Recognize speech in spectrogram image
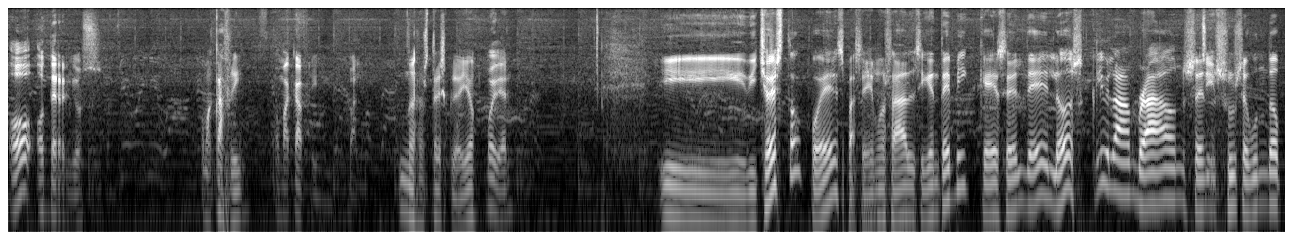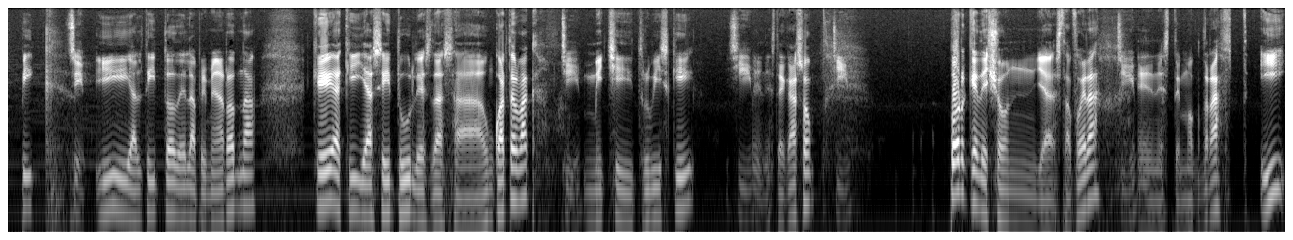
o, o Terrius. O McCaffrey. O McCaffrey. Vale. Uno de esos tres, creo yo. Muy bien. Y dicho esto, pues pasemos al siguiente pick, que es el de los Cleveland Browns en Sí. su segundo pick Sí. y altito de la primera ronda. Que aquí ya sí tú les das a un quarterback, Sí. Michi Trubisky, Sí. en este caso, Sí. porque Deshaun ya está fuera en este mock draft. Y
